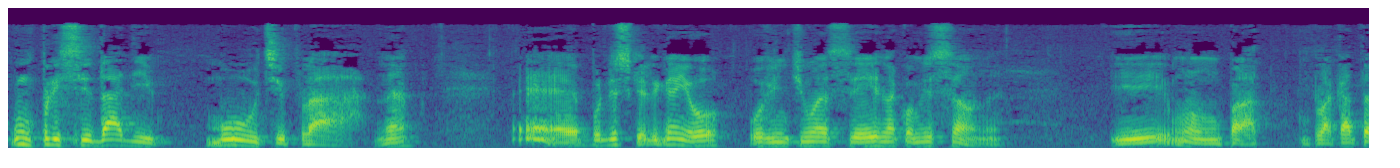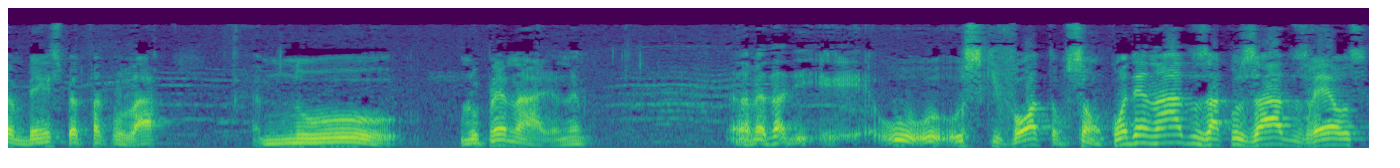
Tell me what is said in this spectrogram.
cumplicidade múltipla, né? É por isso que ele ganhou o 21 a 6 na comissão, né? E um, um, um placar também espetacular no, no plenário, né? Na verdade, o, os que votam são condenados, acusados, réus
